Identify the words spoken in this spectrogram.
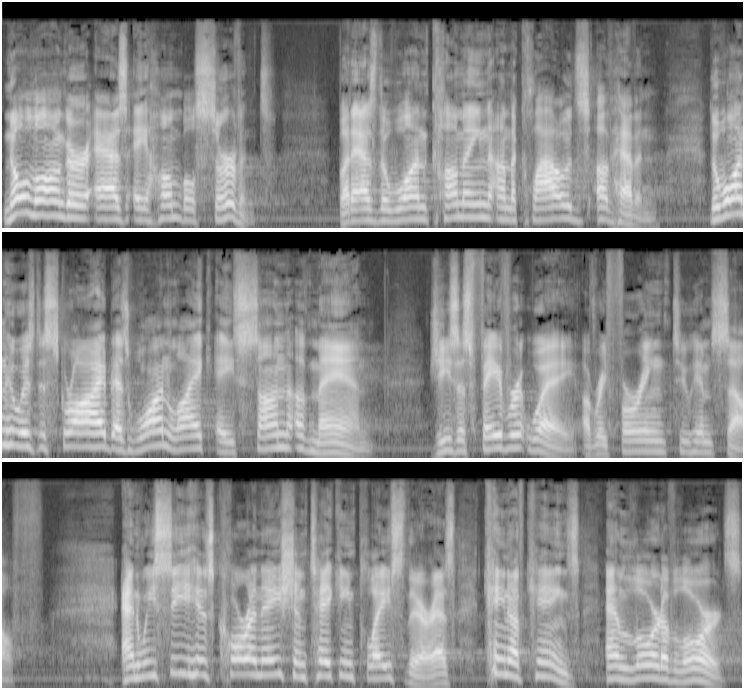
no longer as a humble servant, but as the one coming on the clouds of heaven, the one who is described as one like a son of man, Jesus' favorite way of referring to himself. And we see his coronation taking place there as King of Kings and Lord of Lords.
